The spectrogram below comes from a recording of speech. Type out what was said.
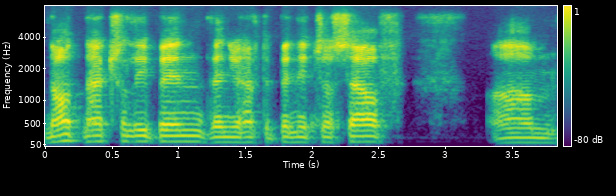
not naturally binned, then you have to bin it yourself. Um,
